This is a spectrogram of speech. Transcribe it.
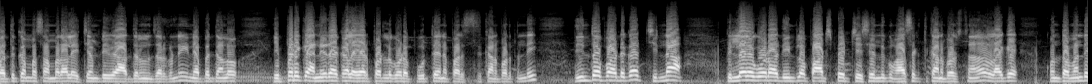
బతుకమ్మ సంబరాలు హెచ్ఎంటీవీ ఆధ్వర్యంలో జరుగుతుంది ఈ నేపథ్యంలో ఇప్పటికే అన్ని రకాల ఏర్పాట్లు కూడా పూర్తయిన పరిస్థితి కనపడుతుంది. దీంతో పాటుగా చిన్న పిల్లలు కూడా దీంట్లో పార్టిసిపేట్ చేసేందుకు ఆసక్తి కనబరుస్తున్నారు. అలాగే కొంతమంది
